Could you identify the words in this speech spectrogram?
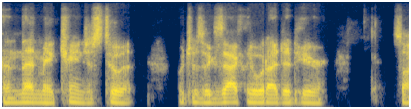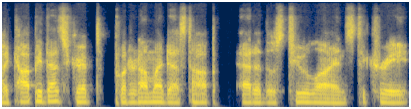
and then make changes to it, which is exactly what I did here. So I copied that script, put it on my desktop, added those two lines to create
